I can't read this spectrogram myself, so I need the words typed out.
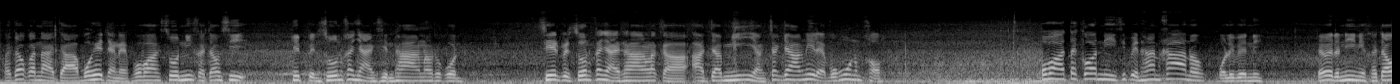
เขาเจ้าก็น่าจะบ่เฮ็ดอย่างไรเพราะว่าโซนนี้เขาเจ้าสิเฮ็ดเป็นโซนขยายเส้นทางเนาะทุกคนเฮ็ดเป็นโซนขยายทางแล้วก็อาจจะมีอย่างจักย่างนี่แหละบ่ฮู้นํเขาเพราะว่าแต่ก่อนนี่สิเป็นห้านค้าเนาะบริเวณนี้แต่ว่าเดี๋ยวนี้นี่เขาเจ้า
